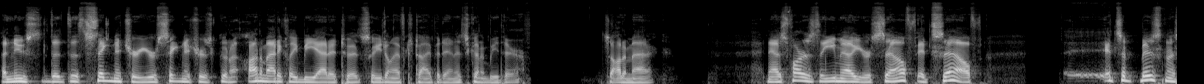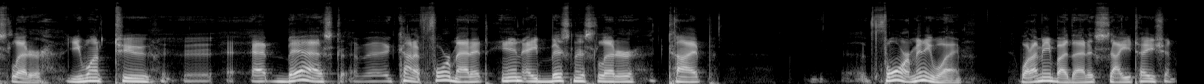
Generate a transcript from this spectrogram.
a new the, the signature, your signature is going to automatically be added to it, so you don't have to type it in. It's going to be there. It's automatic. Now, as far as the email yourself itself, it's a business letter. You want to, uh, at best, uh, kind of format it in a business letter type form anyway. What I mean by that is salutation.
